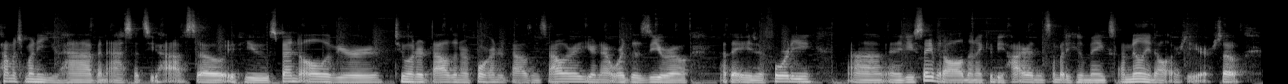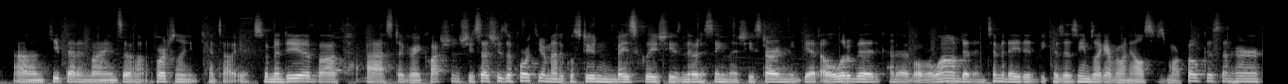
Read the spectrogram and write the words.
how much money you have and assets you have. So if you spend all of your 200,000 or 400,000 salary, your net worth is zero at the age of 40. Um, and if you save it all, then it could be higher than somebody who makes a million dollars a year. So um, keep that in mind. So unfortunately, can't tell you. So Medea Bath asked a great question. She says she's a fourth year medical student. Basically, she's noticing that she's starting to get a little bit kind of overwhelmed and intimidated because it seems like everyone else is more focused than her.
